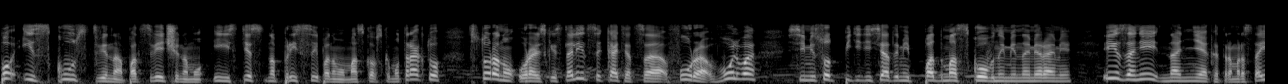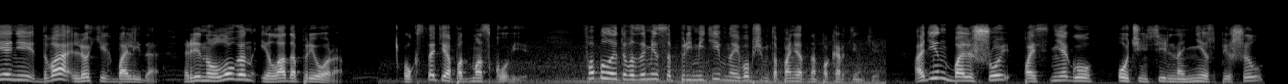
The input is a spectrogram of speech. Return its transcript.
по искусственно подсвеченному и, естественно, присыпанному Московскому тракту в сторону уральской столицы катятся фура «Вольво» с 750-ми подмосковными номерами, и за ней на некотором расстоянии два легких болида – «Рено Логан» и «Лада Приора». О, кстати, о Подмосковье. Фабула этого замеса примитивна и, в общем-то, понятна по картинке. Один большой по снегу очень сильно не спешил.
